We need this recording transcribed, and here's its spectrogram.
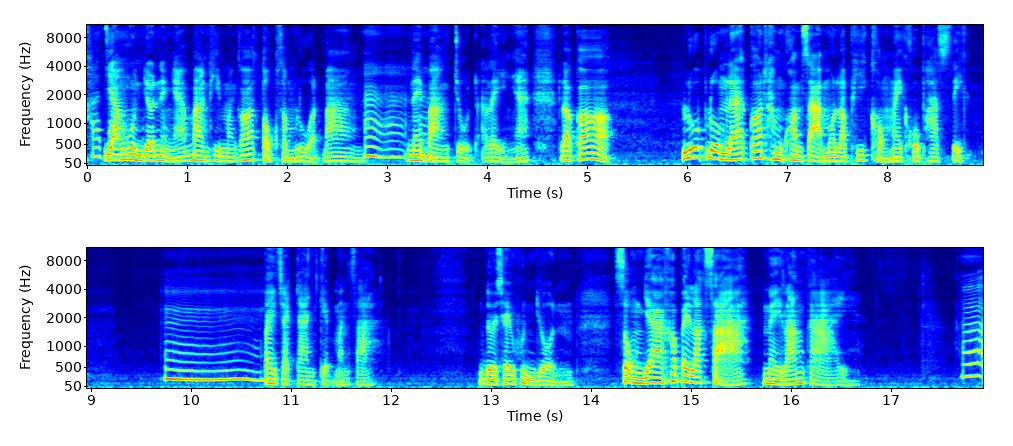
เข้าใจอย่างหุ่นยนต์อย่างเงี้ย บางทีมันก็ตกสำรวจบ้างอ่าอ่าในบางจุดอะไรอย่างเงี้ย แล้วก็ รวบรวมแล้วก็ทำความสะอาดมลพิษของไมโครพลาสติกอืมไปจัดการเก็บมันซะ โดยใช้หุ่นยนต์ ส่งยาเข้าไปรักษาในร่างกายเฮ้อ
